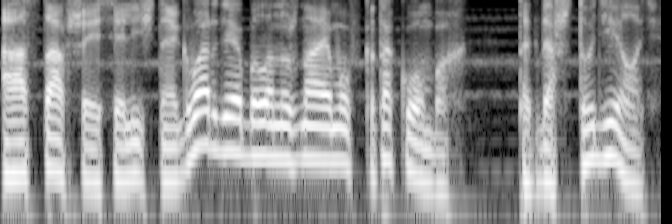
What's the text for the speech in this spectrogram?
А оставшаяся личная гвардия была нужна ему в катакомбах. Тогда что делать?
